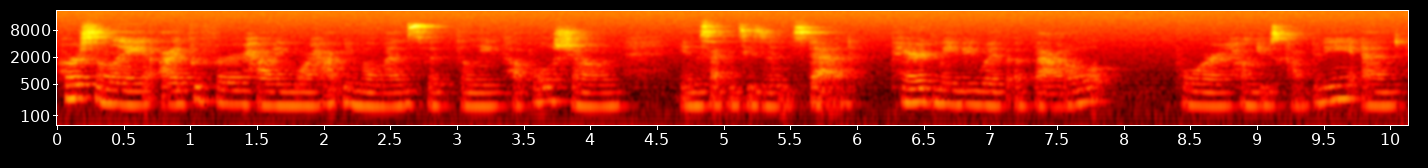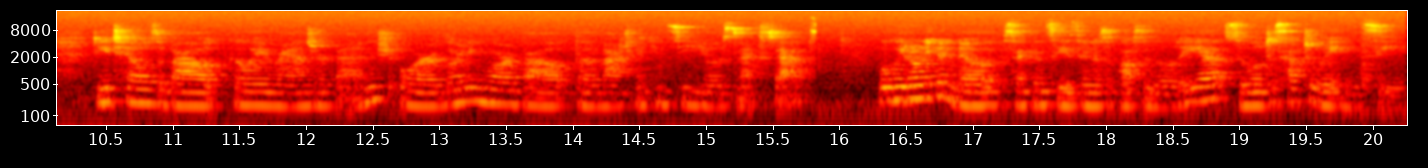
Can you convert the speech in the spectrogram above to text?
Personally, I prefer having more happy moments with the lead couple shown in the second season instead, paired maybe with a battle for Hyunju's company and details about Go A Ran's revenge or learning more about the matchmaking CEO's next steps. But we don't even know if the second season is a possibility yet, so we'll just have to wait and see.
